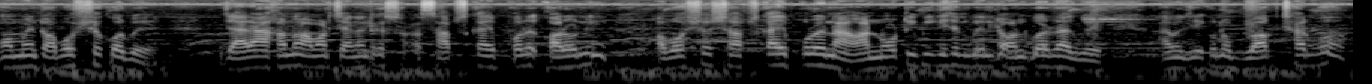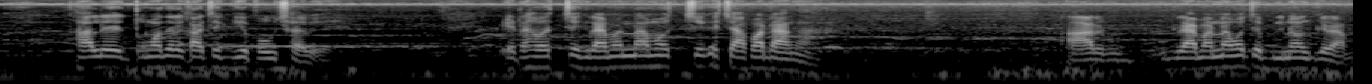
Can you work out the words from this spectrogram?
কমেন্ট অবশ্যই করবে। যারা এখনও আমার চ্যানেলটাকে সাবস্ক্রাইব করে, করনি, অবশ্যই সাবস্ক্রাইব করে নাও। আর নোটিফিকেশান বেলটা অন করে রাখবে। আমি যে কোনো ব্লগ ছাড়বো তাহলে তোমাদের কাছে গিয়ে পৌঁছাবে। এটা হচ্ছে গ্রামের নাম হচ্ছে কি চাপাডাঙ্গা। আর গ্রামের নাম হচ্ছে বিনয় গ্রাম।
